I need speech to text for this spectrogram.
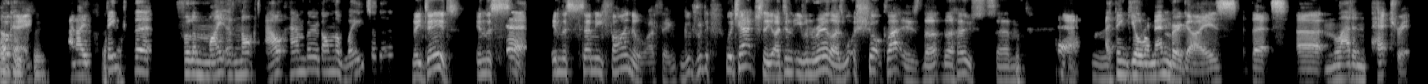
Okay. obviously. And I think that Fulham might have knocked out Hamburg on the way to the. They did in the s Yeah. In the semi-final, I think. Which, which actually I didn't even realise what a shock that is. The the hosts. Um, Yeah. I think you'll remember, guys, that uh, Mladen Petric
